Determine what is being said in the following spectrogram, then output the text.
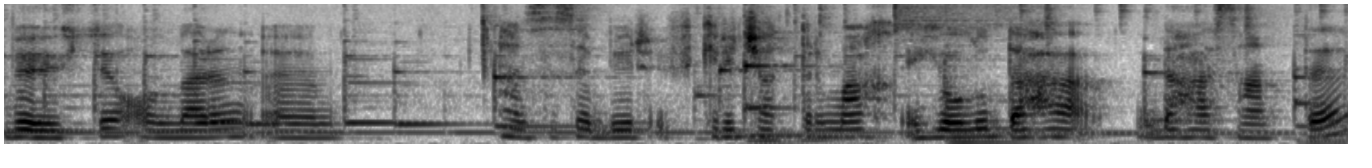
böyükdür, onların ə, e, hansısa bir fikri çatdırmaq yolu daha daha asandır.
